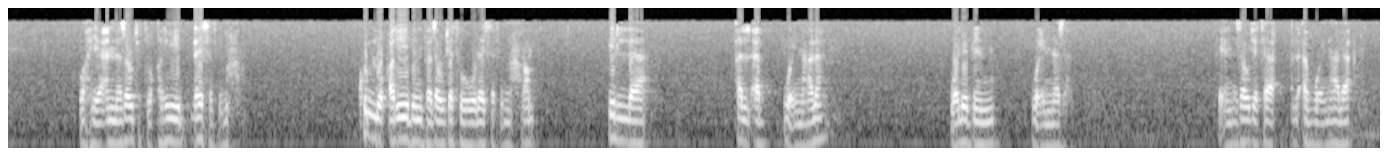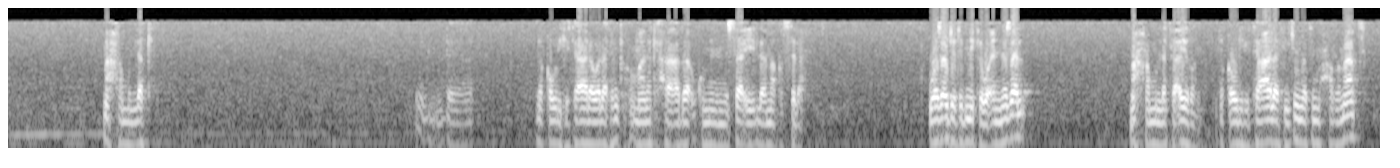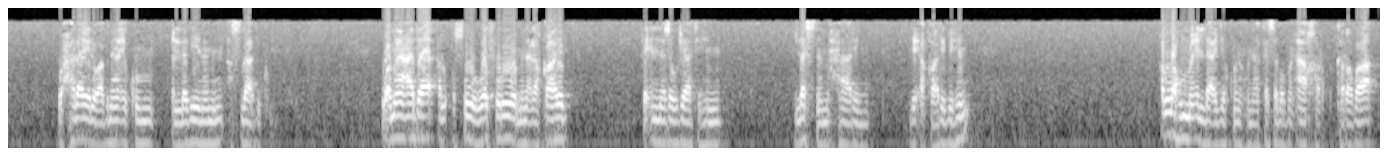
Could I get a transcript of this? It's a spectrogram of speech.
وهي أن زوجة القريب ليست بمحرم. كل قريب فزوجته ليست بمحرم إلا الأب وإن علا والابن وإن نزل فإن زوجة الأب وإن علا محرم لك. لقوله تعالى ولا تنكحوا ما نكح آباؤكم من النساء إلا ما قد سلف. وزوجة ابنك وإن نزل محرم لك أيضا. لقوله تعالى في جملة المحرمات وحلائل أبنائكم الذين من أصلابكم. وما عدا الأصول والفروع من الأقارب فإن زوجاتهم لسن محارم لأقاربهم. اللهم إلا أن يكون هناك سبب آخر كرضاء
